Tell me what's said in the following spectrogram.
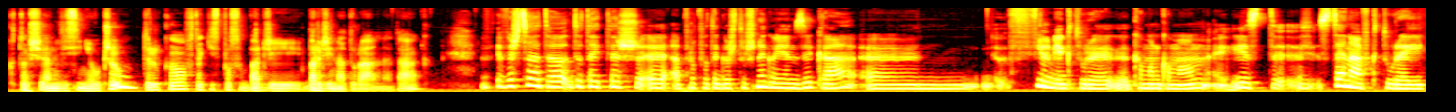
kto się NVC nie uczył, tylko w taki sposób bardziej, bardziej naturalny, tak? Wiesz co, to tutaj też e, a propos tego sztucznego języka, w filmie, który Common Common, jest scena, w której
